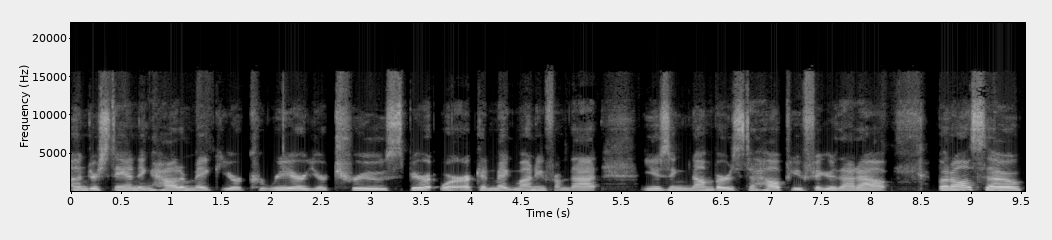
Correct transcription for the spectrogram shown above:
understanding how to make your career your true spirit work and make money from that using numbers to help you figure that out. But also,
